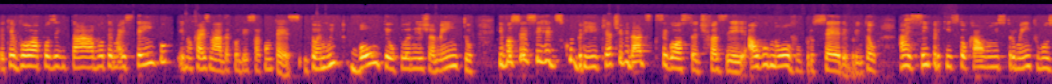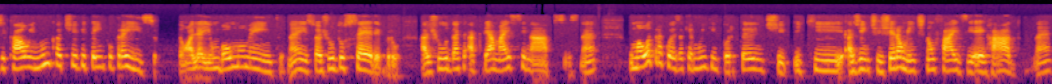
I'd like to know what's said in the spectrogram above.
eu que vou aposentar, vou ter mais tempo e não faz nada quando isso acontece. Então é muito bom ter o planejamento e você se redescobrir que atividades que você gosta de fazer, algo novo para o cérebro. Então, ah, sempre quis tocar um instrumento musical e nunca tive tempo para isso. Então, olha aí um bom momento, né? Isso ajuda o cérebro, ajuda a criar mais sinapses, né? Uma outra coisa que é muito importante e que a gente geralmente não faz e é errado, né?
